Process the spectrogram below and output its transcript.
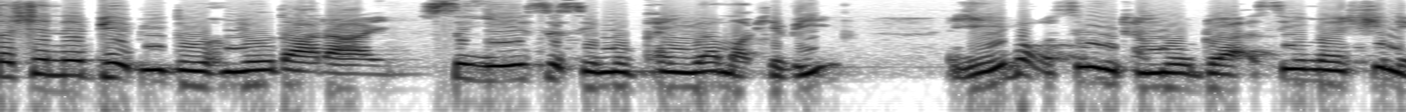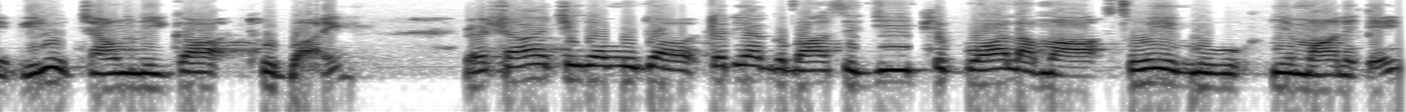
16နှစ်ပြည့်ပြီးသူအမျိုးသားတိုင်းစစ်ရေးစစ်ဆေးမှုခံယူရမှာဖြစ်ပြီးအရေးပေါ်စစ်မှုထမ်းမှုအတွက်အစီအမံရှိနေပြီလို့ဂျာမနီကထုတ်ပါတယ်။ရုရှားချင်းချောက်မှုကြောင့်တတိယကမ္ဘာစစ်ကြီးဖြစ်ပွားလာမှာစိုးရိမ်မှုမြင့်မားနေချိန်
